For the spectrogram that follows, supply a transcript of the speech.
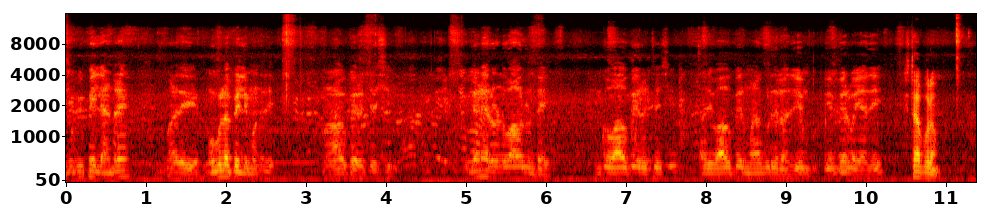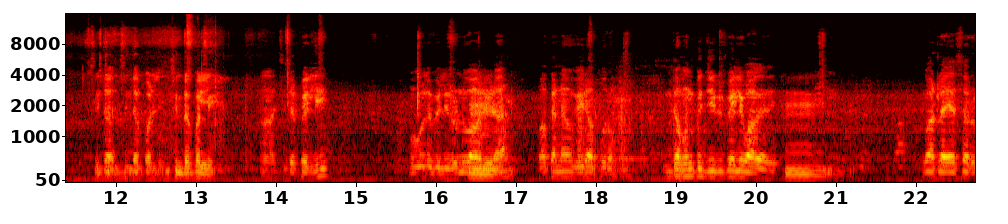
జీపీ పెళ్ళి అంటే మనది ముగ్గుల పెళ్ళి మనది. మన వాగు పేరు వచ్చేసి. ఇలానే రెండు వాగులు ఉంటాయి. ఇంకో వాగు పేరు వచ్చేసి అది వాగు పేరు మనకు కూడా తెలియదు ఏం ఏం పేరు పోయి అది? ఇష్టాపురం. చింత చింతపల్లి. చింతపల్లి. చింతపల్లి పెళ్ళి రెండు వాగులు ఈడ. పక్కన వీరాపురం. ఇంకా మనకు జీపీ పెళ్ళి వాగది మ్మ్. ఇంకో అట్లా చేస్తారు.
